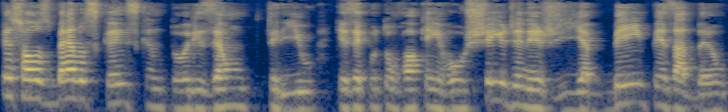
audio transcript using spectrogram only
Pessoal, os Belos Cães Cantores é um trio que executa um rock and roll cheio de energia, bem pesadão,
